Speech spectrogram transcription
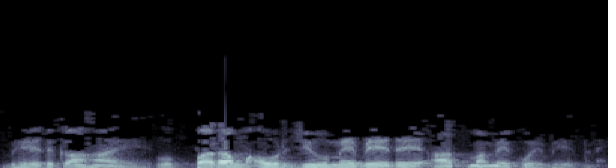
भेद कहाँ है? वो परम और जीव में भेद है, आत्मा में कोई भेद नहीं।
